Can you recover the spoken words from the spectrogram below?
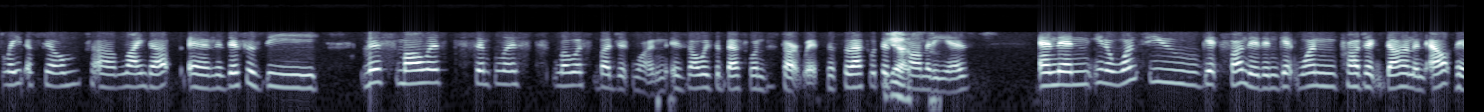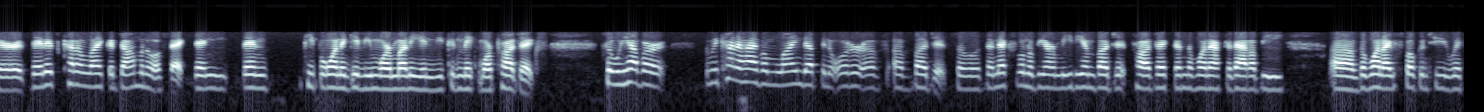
slate of films um, lined up, and this is the the smallest, simplest, lowest budget one is always the best one to start with. So, so that's what this Yes. comedy is. And then you know, once you get funded and get one project done and out there, then it's kind of like a domino effect. Then then people want to give you more money, and you can make more projects. So we have our we kind of have them lined up in order of, of budget. So the next one will be our medium budget project, and the one after that will be uh, the one I've spoken to you with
